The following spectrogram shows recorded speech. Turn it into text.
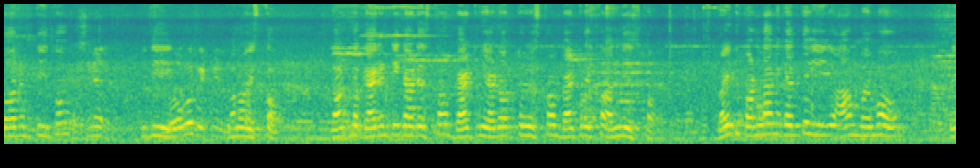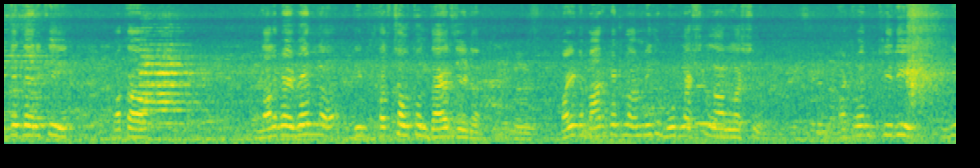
వారంటీతో ఇది మనం ఇస్తాం. దాంట్లో గ్యారంటీ కార్డు ఇస్తాం బ్యాటరీ అడాప్టర్ ఇస్తాం బ్యాటరీ ఇస్తాం అన్నీ ఇస్తాం. బయట కొనడానికి వెళ్తే ఈ ఆమ్ మేము దగ్గర దగ్గరికి ఒక నలభై వేలు దీనికి ఖర్చు అవుతుంది తయారు చేయడానికి. బయట మార్కెట్లో అమ్మేది మూడు లక్షలు నాలుగు లక్షలు. అటువంటిది ఇది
